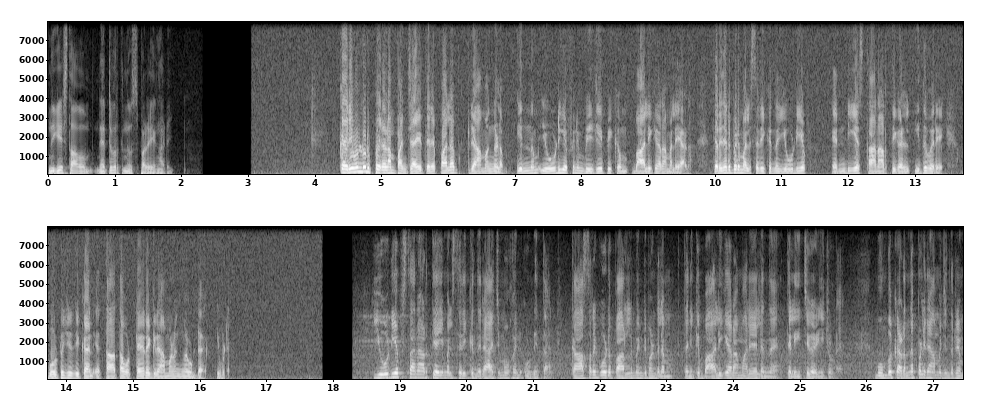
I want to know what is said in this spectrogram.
നികേഷ് താവം നെറ്റ്വർക്ക് ന്യൂസ് പഴയങ്ങാടി. കരിവള്ളൂർ പേരണം പഞ്ചായത്തിലെ പല ഗ്രാമങ്ങളും ഇന്നും യു ഡി എഫിനും ബി ജെ പിക്കും ബാലികേറാമലയാണ് തെരഞ്ഞെടുപ്പിൽ മത്സരിക്കുന്ന U D F N D A സ്ഥാനാർത്ഥികൾ ഇതുവരെ വോട്ട് ചോദിക്കാൻ എത്താത്ത ഒട്ടേറെ ഗ്രാമങ്ങളുണ്ട് ഇവിടെ. യു ഡി എഫ് സ്ഥാനാർത്ഥിയായി മത്സരിക്കുന്ന രാജ്മോഹൻ ഉണ്ണിത്താൻ കാസർഗോഡ് പാർലമെന്റ് മണ്ഡലം തനിക്ക് ബാലികേറാമലയല്ലെന്ന് തെളിയിച്ചു കഴിഞ്ഞിട്ടുണ്ട്. മുമ്പ് കടന്നപ്പള്ളി രാമചന്ദ്രനും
